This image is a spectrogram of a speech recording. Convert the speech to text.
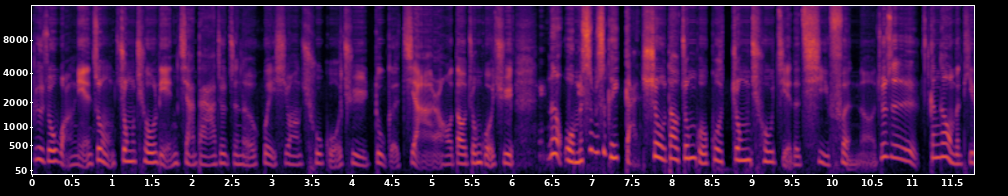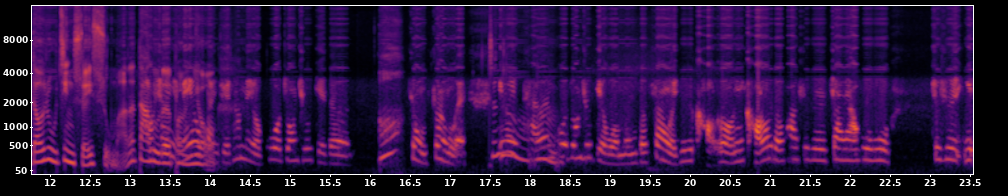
比如说往年这种中秋连假，大家就真的会希望出国去度个假，然后到中国去。那我们是不是可以感受到中国过中秋节的气氛呢？就是刚刚我们提到入境随俗嘛，那大陆的朋友感觉他们有过中秋节的哦这种氛围。因为台湾过中秋节，我们的氛围就是烤肉。你烤肉的话，是不是家家户户就是烟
